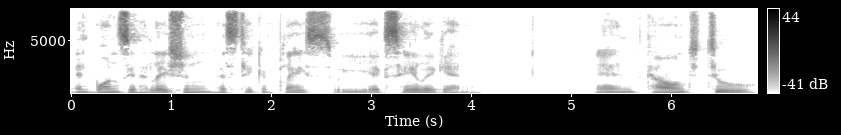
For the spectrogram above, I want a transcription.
And once inhalation has taken place, we exhale again and count two.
